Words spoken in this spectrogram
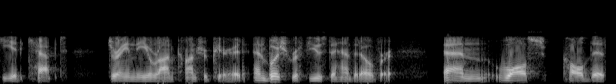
he had kept during the Iran-Contra period, and Bush refused to hand it over. And Walsh called this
